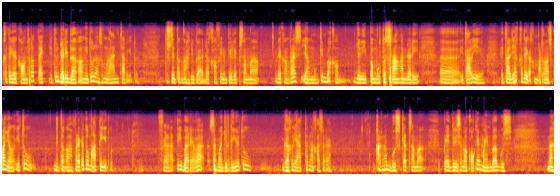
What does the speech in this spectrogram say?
ketika counter attack itu dari belakang itu langsung lancar gitu. Terus di tengah juga ada Calvin Phillips sama Declan Rice yang mungkin bakal jadi pemutus serangan dari uh, Italia ya. Italia ketika kemarin Spanyol itu di tengah mereka tuh mati gitu. Verratti, Barella sama Jorginho tuh gak kelihatan lah kasarnya karena Busquets sama Pedri sama Koke main bagus. Nah,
